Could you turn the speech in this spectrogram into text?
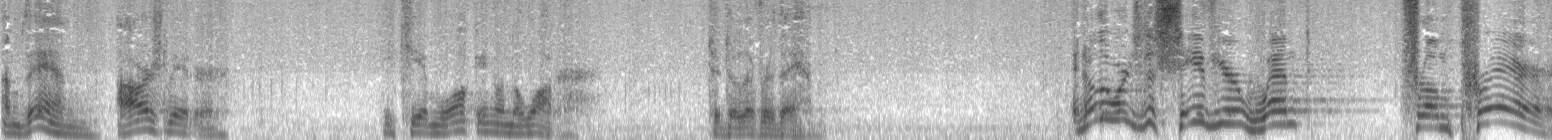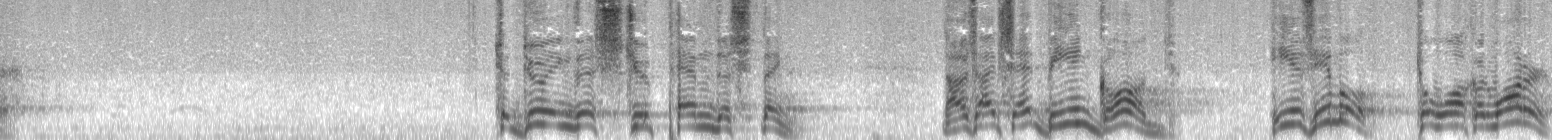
And then, hours later, he came walking on the water to deliver them. In other words, the Savior went from prayer to doing this stupendous thing. Now, as I've said, being God, He is able to walk on water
